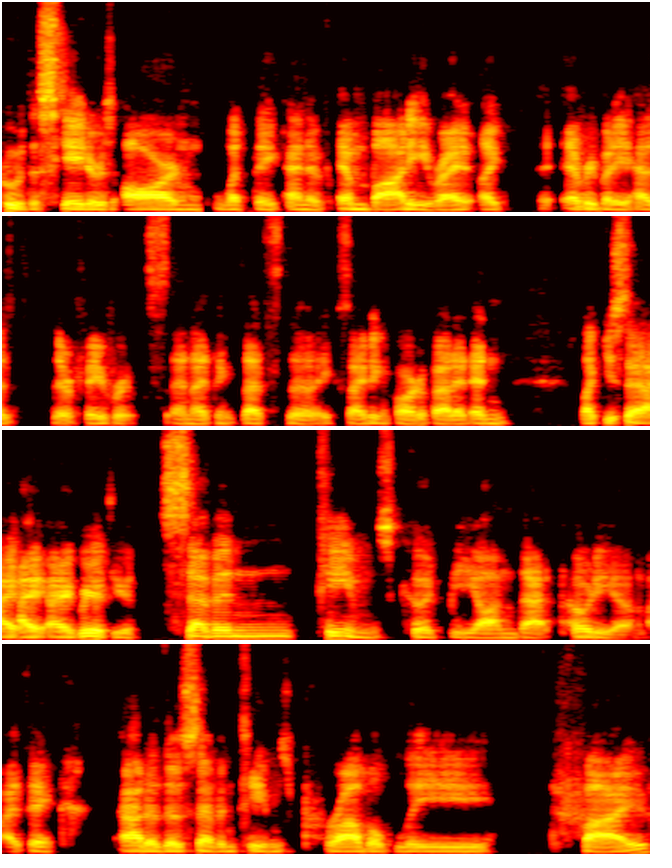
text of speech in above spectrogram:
who the skaters are and what they kind of embody right? Like everybody has their favorites and i think that's the exciting part about it. And like you said i, I agree with you seven teams could be on that podium. I think out of those seven teams probably five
